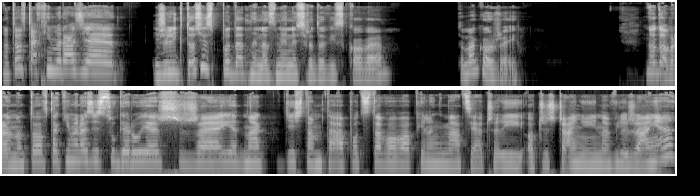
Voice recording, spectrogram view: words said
No to w takim razie... Jeżeli ktoś jest podatny na zmiany środowiskowe, to ma gorzej. No dobra, no to w takim razie sugerujesz, że jednak gdzieś tam ta podstawowa pielęgnacja, czyli oczyszczanie i nawilżanie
